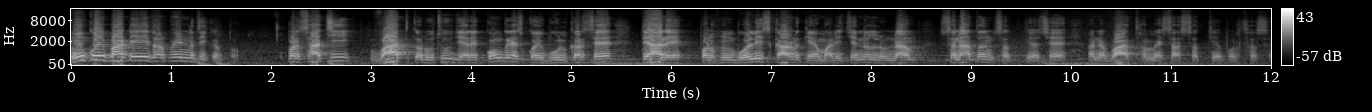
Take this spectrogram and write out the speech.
હું કોઈ પાર્ટીની તરફેણ નથી કરતો. પણ સાચી વાત કરું છું, જ્યારે કોંગ્રેસ કોઈ ભૂલ કરશે, ત્યારે પણ હું બોલીશ, કારણ કે અમારી ચેનલનું નામ સનાતન સત્ય છે અને વાત હંમેશા સત્ય પર થશે.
